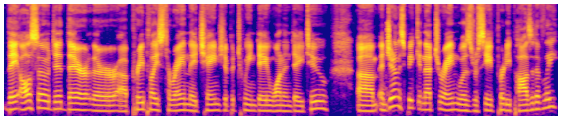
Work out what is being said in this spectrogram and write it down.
they also did their their uh, pre-placed terrain. They changed it between day one and day two, um, and generally speaking, that terrain was received pretty positively.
